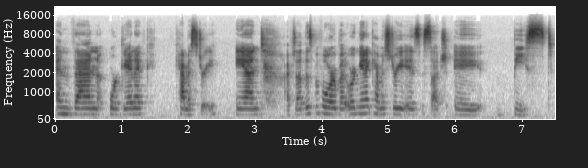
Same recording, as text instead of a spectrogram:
and then organic chemistry. And I've said this before, but organic chemistry is such a beast.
